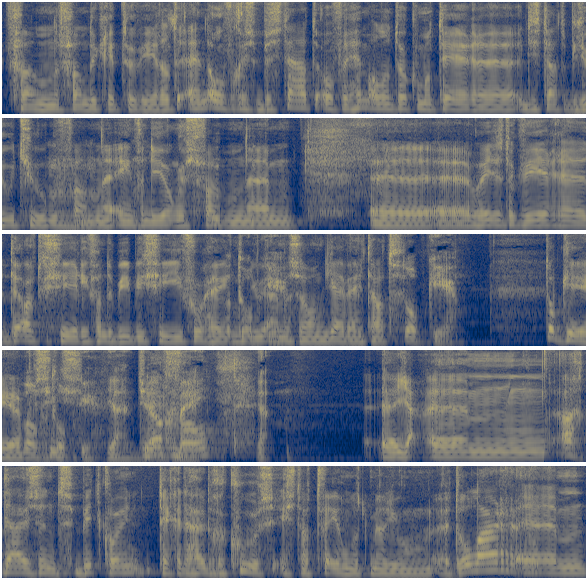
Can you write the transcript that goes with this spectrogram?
van, van de cryptowereld. En overigens bestaat over hem al een documentaire... die staat op YouTube, mhm. van een van de jongens van... Um, hoe heet het ook weer? de autoserie van de BBC voorheen, nu Amazon. Jij weet dat. Topkeer. Topkeer, ja, precies. Topkeer. Ja, in elk geval... Ja. Uh, ja, um, ehm, 8000 bitcoin tegen de huidige koers is dat 200 miljoen dollar. Um,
